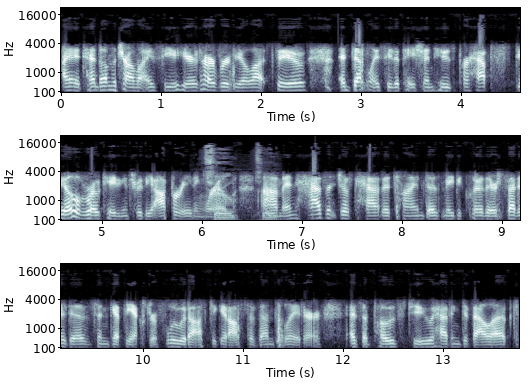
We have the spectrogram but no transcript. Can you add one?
I attend on the trauma ICU here at Harborview a lot too, and definitely see the patient who's perhaps still rotating through the operating room True, true. Um, and hasn't just had a time to maybe clear their sedatives and get the extra fluid off to get off the ventilator, as opposed to having developed,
